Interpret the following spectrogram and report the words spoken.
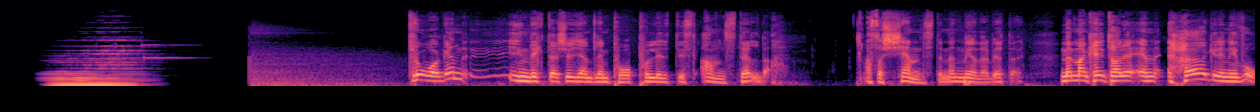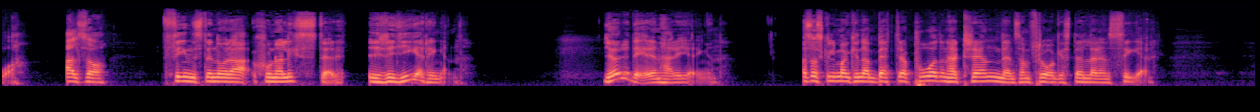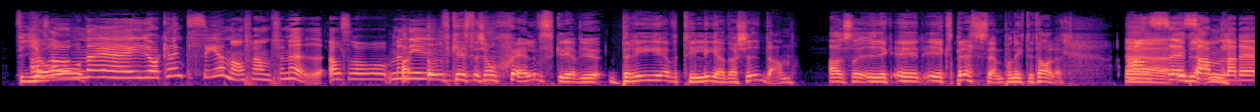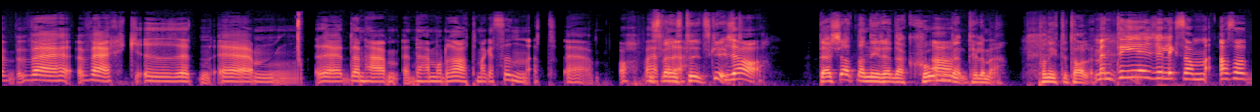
Frågan inriktar sig egentligen på politiskt anställda. Alltså tjänstemän, medarbetare. Men man kan ju ta det en högre nivå. Alltså, finns det några journalister i regeringen? Gör det det i den här regeringen? Alltså skulle man kunna bättra på den här trenden som frågeställaren ser? För jag... Alltså nej, jag kan inte se någon framför mig. Alltså, men. Ulf Kristersson själv skrev ju brev till ledarsidan, alltså i, i, i Expressen på 90-talet. Hans Eh, eh, ibland. samlade ver- verk i ehm, eh, den här, det här moderatmagasinet. Eh, oh, heter Svensk det? Tidskrift? Ja, Där satt han i redaktionen till och med, på 90-talet. men det är ju liksom, alltså,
